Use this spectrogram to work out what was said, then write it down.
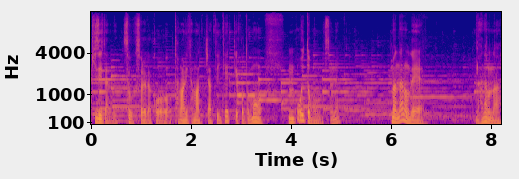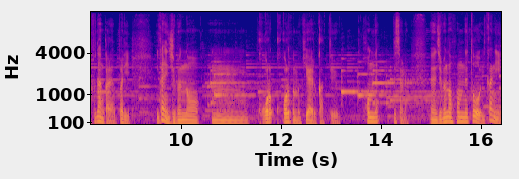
気づいたらねすごくそれがこうたまりたまっちゃっていてっていうことも、うん、多いと思うんですよね。まあ、なのでなんだろうな普段からやっぱりいかに自分のうん心心と向き合えるかっていう本音ですよね、えー、自分の本音といかに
